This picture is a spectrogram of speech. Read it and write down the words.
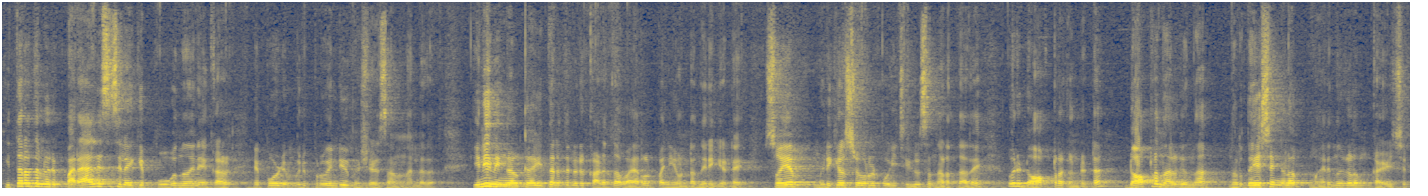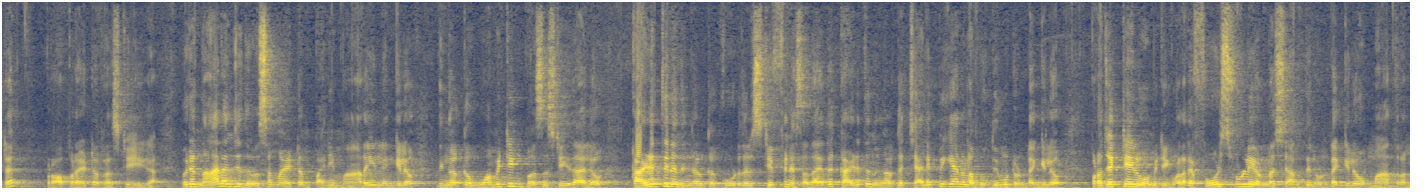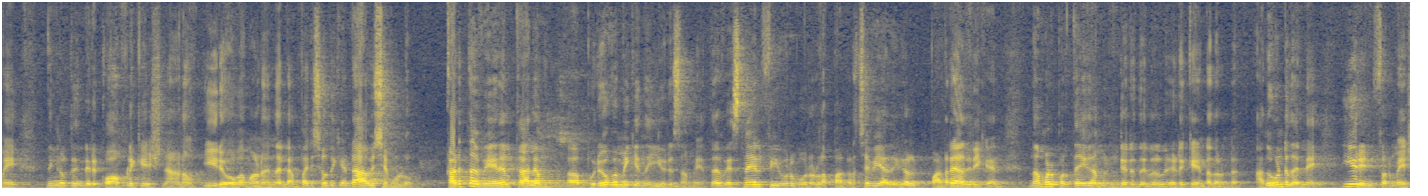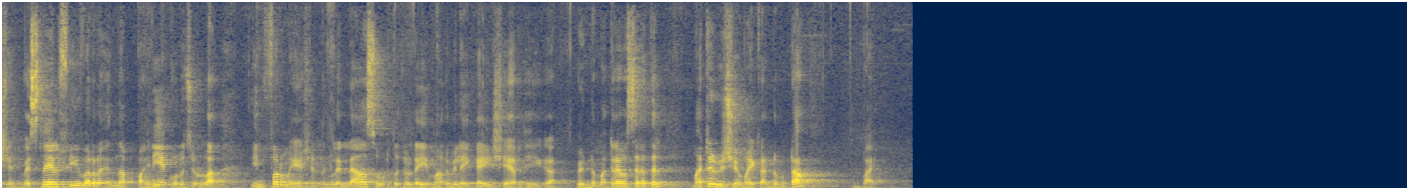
ഇത്തരത്തിലൊരു പരാലിസിസിലേക്ക് പോകുന്നതിനേക്കാൾ എപ്പോഴും ഒരു പ്രിവെന്റീവ് മെഷേഴ്സാണ് നല്ലത്. ഇനി നിങ്ങൾക്ക് ഇത്തരത്തിലൊരു കടുത്ത വൈറൽ പനി ഉണ്ടെന്നിരിക്കട്ടെ സ്വയം മെഡിക്കൽ സ്റ്റോറിൽ പോയി ചികിത്സ നടത്താതെ ഒരു ഡോക്ടറെ കണ്ടിട്ട് ഡോക്ടർ നൽകുന്ന നിർദ്ദേശങ്ങളും മരുന്നുകളും കഴിച്ചിട്ട് പ്രോപ്പറായിട്ട് റെസ്റ്റ് ചെയ്യുക. ഒരു നാലഞ്ച് ദിവസമായിട്ടും പനി മാറിയില്ലെങ്കിലോ നിങ്ങൾക്ക് വോമിറ്റിംഗ് പെർസിസ്റ്റ് ചെയ്താലോ കഴുത്തിന് നിങ്ങൾക്ക് കൂടുതൽ സ്റ്റിഫ്നെസ് അതായത് കഴുത്ത് നിങ്ങൾക്ക് ചലിപ്പിക്കാനുള്ള ബുദ്ധിമുട്ടുണ്ടെങ്കിലോ പ്രൊജക്റ്റൈൽ വോമിറ്റിംഗ് വളരെ ഫോഴ്സ്ഫുള്ളി ഉള്ള ഛർദിനുണ്ടെങ്കിലോ മാത്രമേ നിങ്ങൾക്ക് ഇതിന്റെ ഒരു കോംപ്ലിക്കേഷൻ ആണോ ഈ രോഗമാണോ എന്നെല്ലാം പരിശോധിക്കേണ്ട ആവശ്യമുള്ളൂ. കടുത്ത വേനൽക്കാലം പുരോഗമിക്കുന്ന ഈ ഒരു സമയത്ത് വെസ്നൈൽ ഫീവർ പോലുള്ള പകർച്ചവ്യാധികൾ പടരാതിരിക്കാൻ നമ്മൾ പ്രത്യേകം മുൻകരുതലുകൾ എടുക്കേണ്ടതുണ്ട്. അതുകൊണ്ട് തന്നെ ഈ ഒരു ഇൻഫർമേഷൻ വെസ്നൈൽ ഫീവർ എന്ന പനിയെക്കുറിച്ചുള്ള ഇൻഫർമേഷൻ നിങ്ങൾ എല്ലാ സുഹൃത്തുക്കളുടെയും അറിവിലേക്കായി ഷെയർ ചെയ്യുക. വീണ്ടും മറ്റൊരവസരത്തിൽ മറ്റൊരു വിഷയവുമായി കണ്ടുമുട്ടാം. ബൈ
